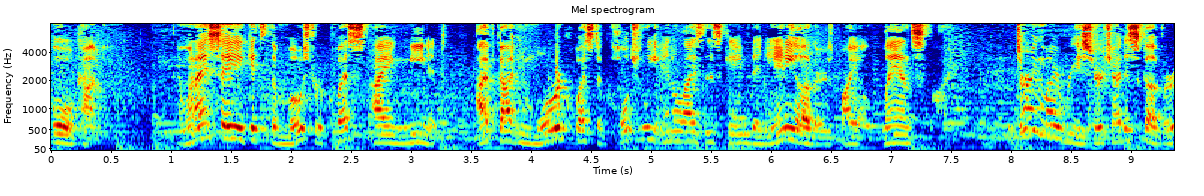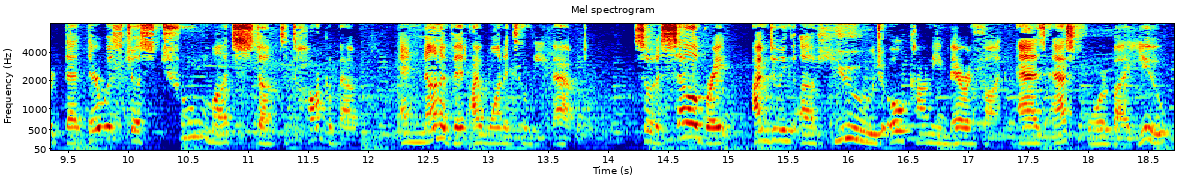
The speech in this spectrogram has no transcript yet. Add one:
oh, Okami. And when I say it gets the most requests, I mean it. I've gotten more requests to culturally analyze this game than any others by a landslide. During my research, I discovered that there was just too much stuff to talk about, and none of it I wanted to leave out. So to celebrate, I'm doing a huge Okami marathon as asked for by you,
